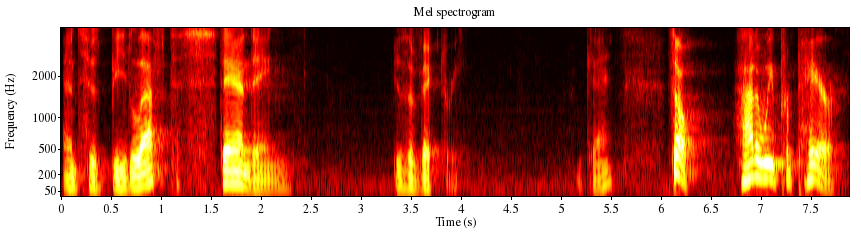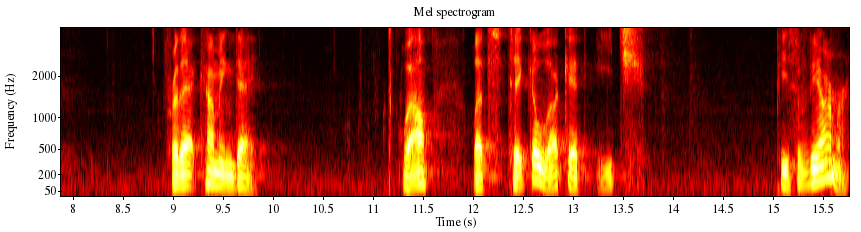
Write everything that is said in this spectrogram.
and to be left standing is a victory. Okay? So, how do we prepare for that coming day? Well, let's take a look at each piece of the armor.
